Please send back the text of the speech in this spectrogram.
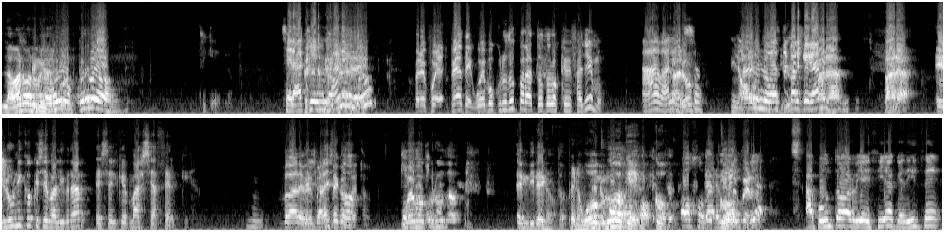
La barba no me la Crudo, dejo. crudo. Así que- Será quien gane, ¿no? Pero pues, espérate, huevo crudo para todos los que fallemos. Ah, vale, Claro. eso. No, claro, no va a ser para que gane. Para, para, el único que se va a librar es el que más se acerque. Vale, me parece correcto. Huevo crudo en directo. Pero, pero huevo crudo que. Ojo, ojo, decía. A decía que dice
